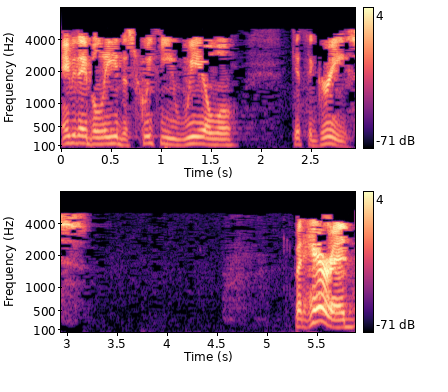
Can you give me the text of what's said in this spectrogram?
Maybe they believe the squeaky wheel will get the grease. But Herod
